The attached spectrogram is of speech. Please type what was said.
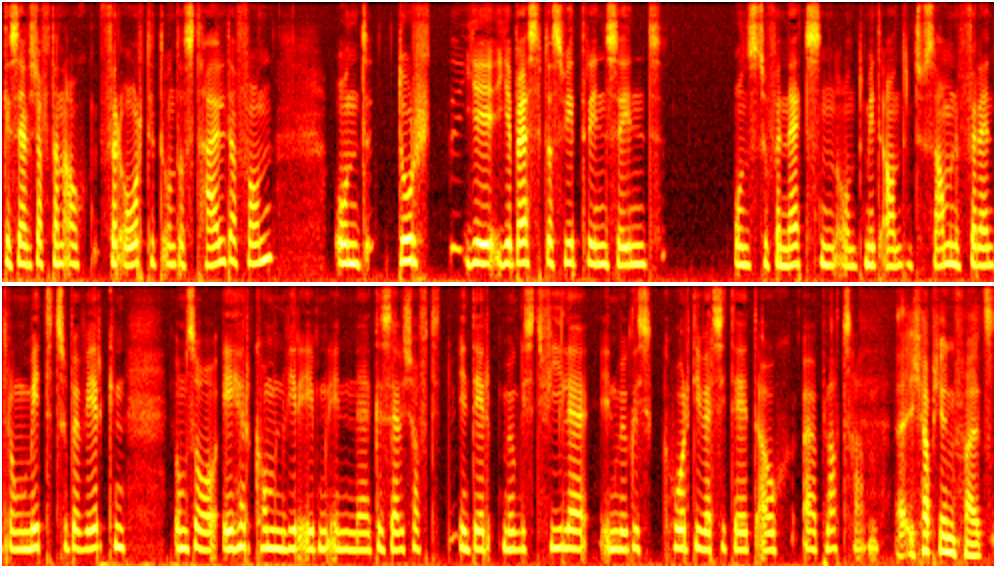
Gesellschaft dann auch verortet und als Teil davon. Und durch je, je besser, dass wir drin sind, uns zu vernetzen und mit anderen zusammen Veränderungen mit zu bewirken, umso eher kommen wir eben in eine Gesellschaft, in der möglichst viele in möglichst hoher Diversität auch äh, Platz haben. Äh, ich habe jedenfalls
